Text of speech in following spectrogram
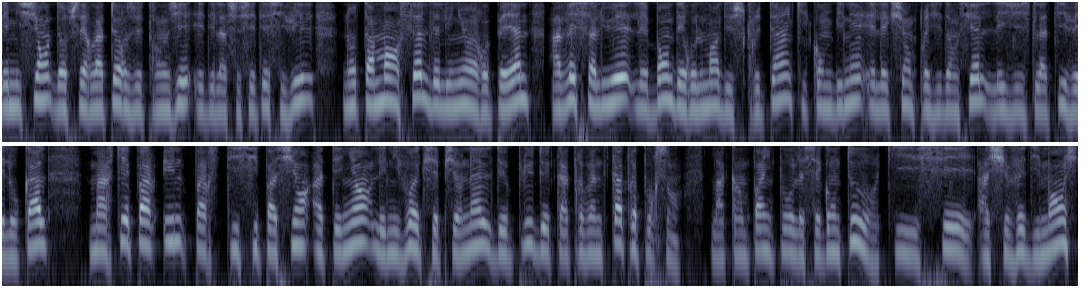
Les missions d'observateurs étrangers et de la société civile, notamment celle de l'Union européenne, avaient salué les bons déroulements du scrutin qui combinait élections présidentielles, législatives et locales marqué par une participation atteignant le niveau exceptionnel de plus de 84%. La campagne pour le second tour, qui s'est achevée dimanche,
